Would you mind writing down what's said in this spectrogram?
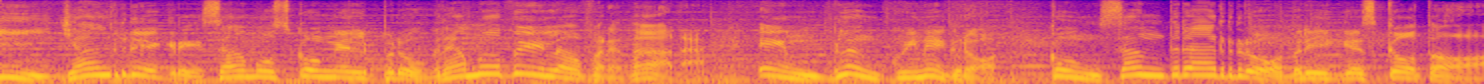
y ya regresamos con el programa de la verdad, en blanco y negro, con Sandra Rodríguez Coto.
